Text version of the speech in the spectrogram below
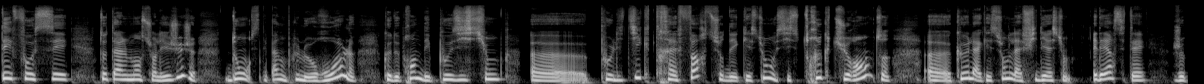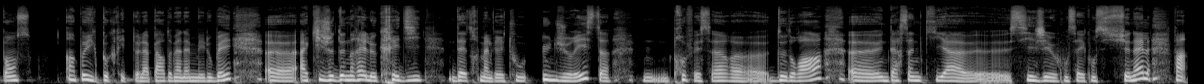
défausser totalement sur les juges, dont ce n'est pas non plus le rôle que de prendre des positions euh, politiques très fortes sur des questions aussi structurantes que la question de la filiation. Et d'ailleurs, c'était, je pense, un peu hypocrite de la part de Madame Meloubet, euh, à qui je donnerais le crédit d'être malgré tout une juriste, une professeure euh, de droit, euh, une personne qui a siégé au Conseil constitutionnel. Enfin,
